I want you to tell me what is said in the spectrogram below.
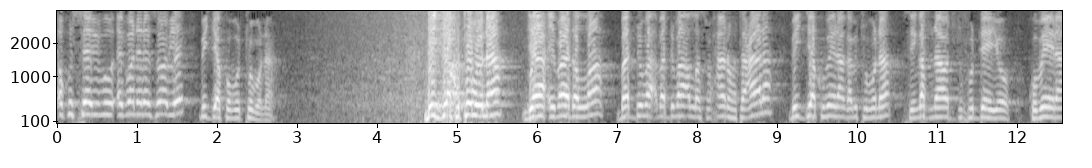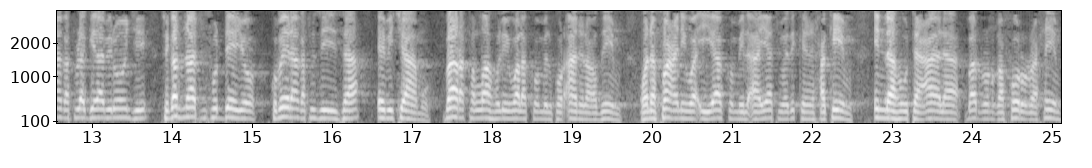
okussa ebibonerezo bye bijja kubutubuna bijja kutubuna ja ibadallah baddu ba allah subhanahu wataala bijja kubeera nga bitubuna singa tunaaba tutufuddeeyo kubeera nga tulagira birungi singa tunaatufudde eyo kubeera nga tuziyiza ebikyamu. Baraka llahu li walakum bilqur'ani alazim wanafani waiyakum bilayati wadhikri lhakim innahu taala barun ghafuru rahim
